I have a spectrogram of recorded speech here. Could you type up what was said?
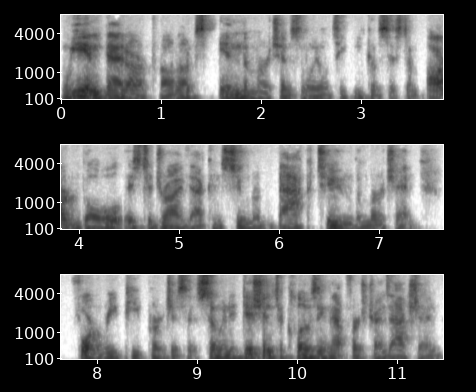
we embed our products in the merchant's loyalty ecosystem. Our goal is to drive that consumer back to the merchant for repeat purchases. So in addition to closing that first transaction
